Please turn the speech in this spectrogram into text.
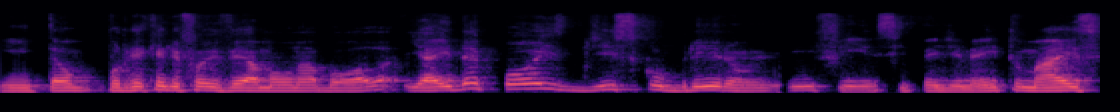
Então, por que, que ele foi ver a mão na bola? E aí depois descobriram, enfim, esse impedimento, mas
